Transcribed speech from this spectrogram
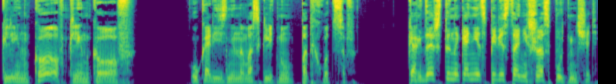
«Клинков, Клинков!» — укоризненно воскликнул Подходцев. «Когда ж ты, наконец, перестанешь распутничать?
